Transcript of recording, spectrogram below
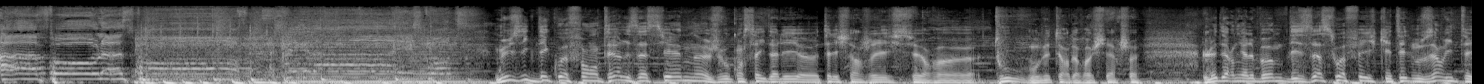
Eine Schlägerei, ich quatsch. Musique décoiffante et alsacienne, je vous conseille d'aller euh, télécharger sur euh, tout mon moteur de recherche le dernier album des Assoiffés qui était de nous inviter.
